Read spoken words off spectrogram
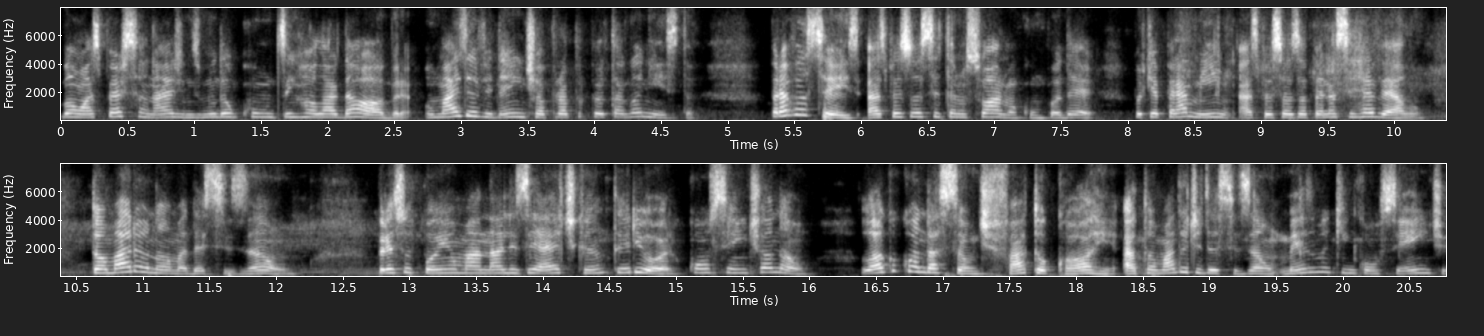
Bom, as personagens mudam com o desenrolar da obra. O mais evidente é o próprio protagonista. Para vocês, as pessoas se transformam com o poder? Porque para mim, as pessoas apenas se revelam. Tomar ou não uma decisão pressupõe uma análise ética anterior, consciente ou não. Logo, quando a ação de fato ocorre, a tomada de decisão, mesmo que inconsciente,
